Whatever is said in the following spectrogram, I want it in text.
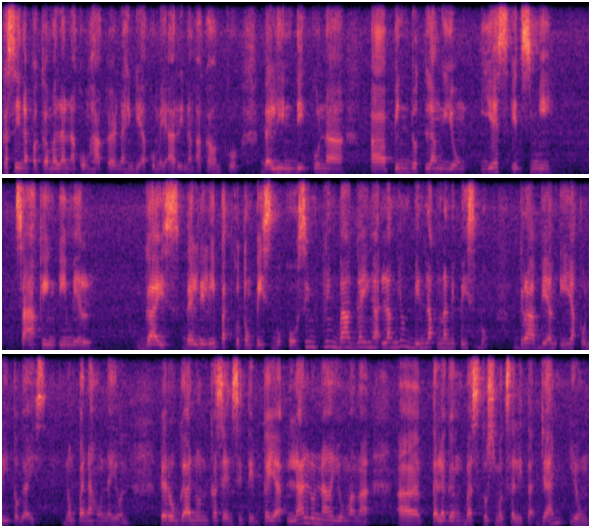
Kasi napagkamalan akong hacker na hindi ako may-ari ng account ko dahil hindi ko na ah, pindot lang yung yes, it's me sa aking email. Guys, dahil nilipat ko tong Facebook ko, simpleng bagay nga lang yun, binlock na ni Facebook. Grabe ang iyak ko dito guys, nung panahon na yon. Pero ganun ka-sensitive. Kaya lalo na yung mga ah, talagang bastos magsalita dyan, yung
